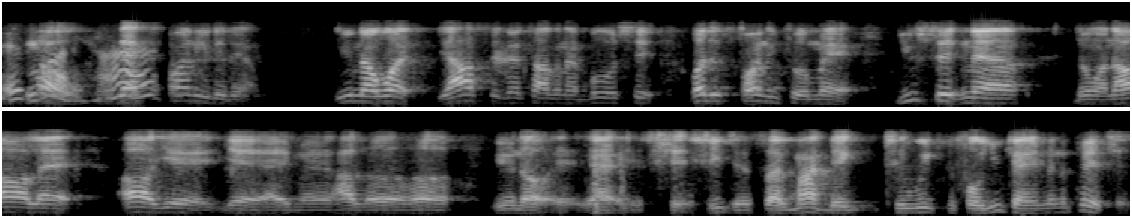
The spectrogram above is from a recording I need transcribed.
It's no, funny. All that's right. funny to them. You know what? Y'all sitting there talking that bullshit, but it's funny to a man. You sitting there doing all that. Oh yeah, yeah. Hey man, I love her. You know, eh, shit. She just sucked my dick two weeks before you came in the picture.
